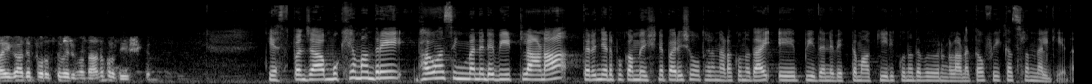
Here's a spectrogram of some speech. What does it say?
വൈകാതെ പുറത്തു വരുമെന്നാണ് പ്രതീക്ഷിക്കുന്നത്. യെസ് പഞ്ചാബ് മുഖ്യമന്ത്രി ഭഗവത് സിംഗ് മന്നിന്റെ വീട്ടിലാണ് തെരഞ്ഞെടുപ്പ് കമ്മീഷന്റെ പരിശോധന നടക്കുന്നതായി എ പി തന്നെ വ്യക്തമാക്കിയിരിക്കുന്നത്. വിവരങ്ങളാണ് തൗഫീഖ് അസ്ലം നൽകിയത്.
